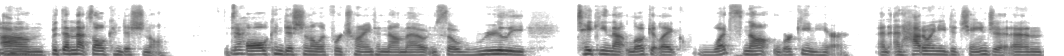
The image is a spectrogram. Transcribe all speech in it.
mm-hmm. um, but then that's all conditional it's yeah. all conditional if we're trying to numb out and so really taking that look at like what's not working here and and how do i need to change it and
